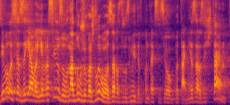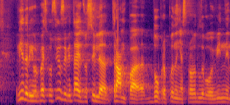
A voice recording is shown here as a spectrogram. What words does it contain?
З'явилася заява Євросоюзу. Вона дуже важлива. Зараз зрозумієте в контексті цього питання. Я зараз зачитаю. Лідери Європейського союзу вітають зусилля Трампа до припинення справедливої війни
